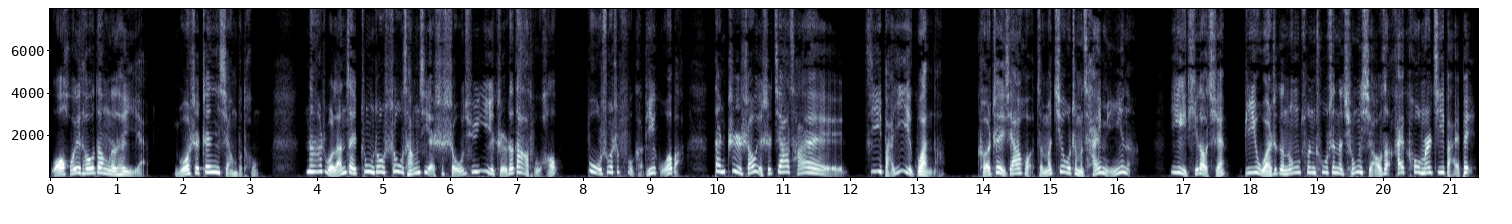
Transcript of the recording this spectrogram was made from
我回头瞪了他一眼，我是真想不通，那若兰在中州收藏界是首屈一指的大土豪，不说是富可敌国吧，但至少也是家财几百亿贯呢。可这家伙怎么就这么财迷呢？一提到钱，比我这个农村出身的穷小子还抠门几百倍。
